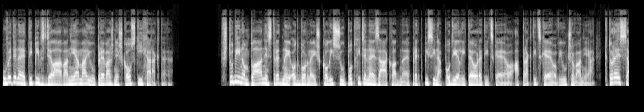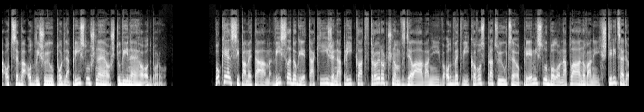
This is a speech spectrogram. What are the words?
Uvedené typy vzdelávania majú prevažne školský charakter. V študijnom pláne strednej odbornej školy sú podchytené základné predpisy na podiely teoretického a praktického vyučovania, ktoré sa od seba odlišujú podľa príslušného študijného odboru. Pokiaľ si pamätám, výsledok je taký, že napríklad v trojročnom vzdelávaní v odvetví kovospracujúceho priemyslu bolo naplánovaných 48%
